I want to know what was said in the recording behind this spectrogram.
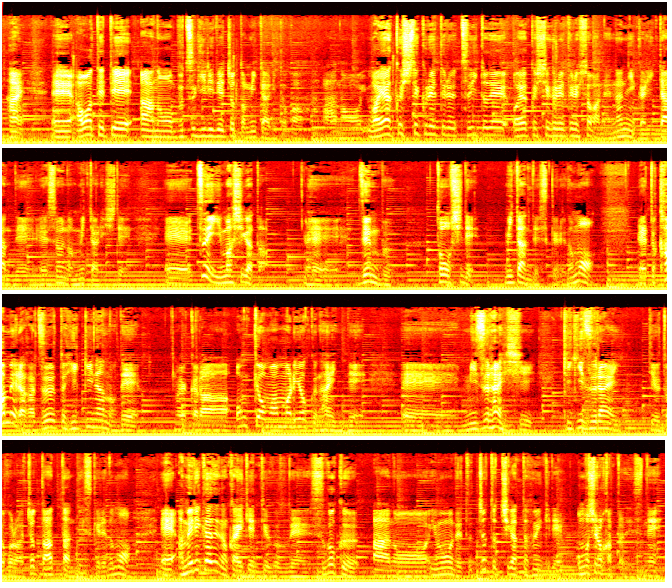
はい、えー、慌ててあのぶつ切りでちょっと見たりとかあの和訳してくれてるツイートで和訳してくれてる人がね何人かいたんで、えー、そういうのを見たりして、えー、つい今しがた、え全部通しで見たんですけれども、えーと、カメラがずっと引きなのでそれから音響もあんまり良くないんで、え見づらいし聞きづらいっていうところはちょっとあったんですけれども、えー、アメリカでの会見ということですごく、あのー、今までとちょっと違った雰囲気で面白かったですね。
